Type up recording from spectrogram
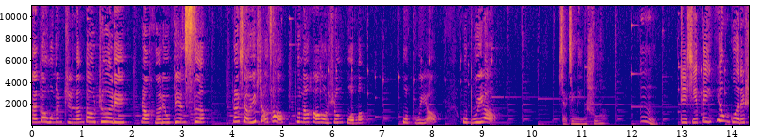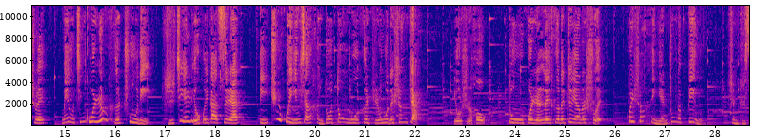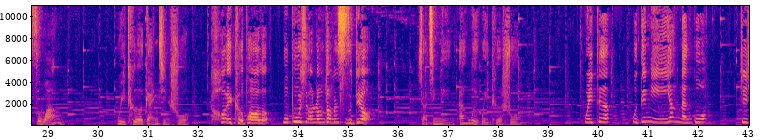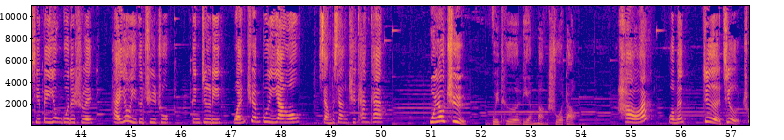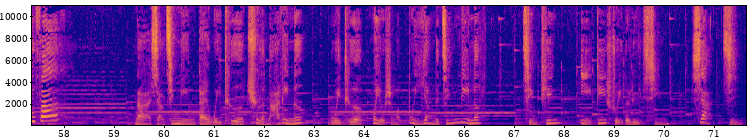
难道我们只能到这里，让河流变色，让小鱼小草不能好好生活吗？我不要，我不要。小精灵说：“嗯，这些被用过的水没有经过任何处理，直接流回大自然，的确会影响很多动物和植物的生长。有时候，动物或人类喝了这样的水，会生很严重的病，甚至死亡。”维特赶紧说：“太可怕了，我不想让他们死掉。小精灵安慰维特说：“维特，我跟你一样难过。这些被用过的水还有一个去处，跟这里完全不一样哦。想不想去看看？”我要去，维特连忙说道。“好啊，我们这就出发。”那小精灵带维特去了哪里呢？维特会有什么不一样的经历呢？请听《一滴水的旅行》下集。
